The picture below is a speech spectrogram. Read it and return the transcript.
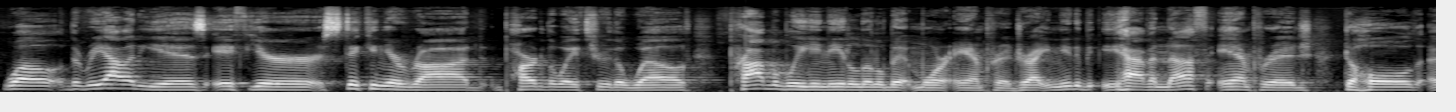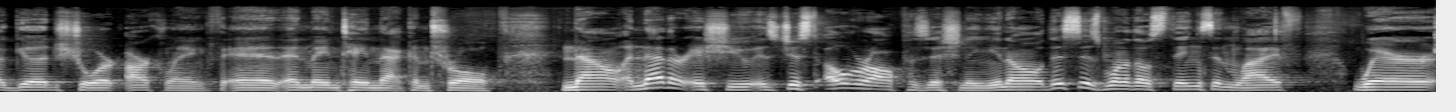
well, the reality is if you're sticking your rod part of the way through the weld, probably you need a little bit more amperage, right? You need to be, have enough amperage to hold a good short arc length and, and maintain that control. Now, another issue is just overall positioning. You know, this is one of those things in life where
